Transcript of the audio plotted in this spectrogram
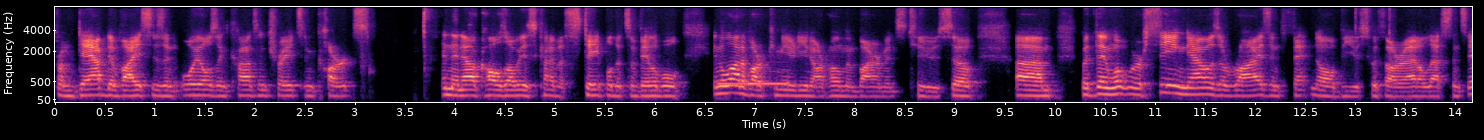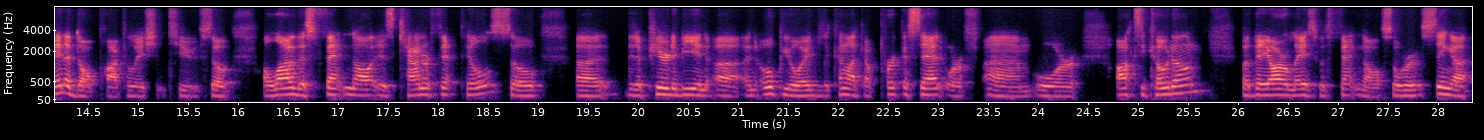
from dab devices and oils and concentrates and carts. And then alcohol is always kind of a staple that's available in a lot of our community and our home environments too. So, um, but then what we're seeing now is a rise in fentanyl abuse with our adolescents and adult population too. So a lot of this fentanyl is counterfeit pills. So uh, that appear to be an, uh, an opioid, kind of like a Percocet or, um, or oxycodone, but they are laced with fentanyl. So we're seeing a,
